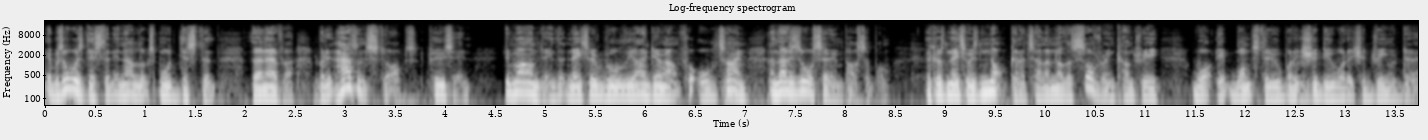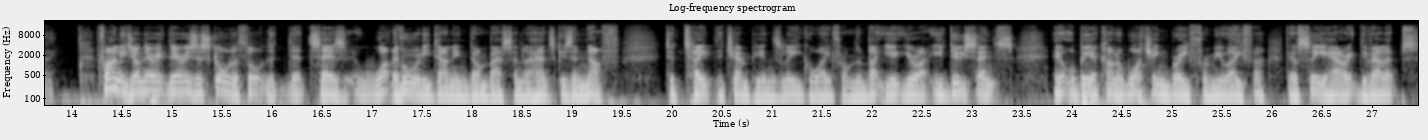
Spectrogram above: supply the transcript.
it was always distant. It now looks more distant than ever. But it hasn't stopped Putin demanding that NATO rule the idea out for all time. And that is also impossible because NATO is not going to tell another sovereign country what it wants to do, what it should do, what it should dream of doing. Finally, John, there there is a school of thought that, that says what they've already done in Donbass and Luhansk is enough to take the Champions League away from them. But you, you're right, you do sense it will be a kind of watching brief from UEFA. They'll see how it develops.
